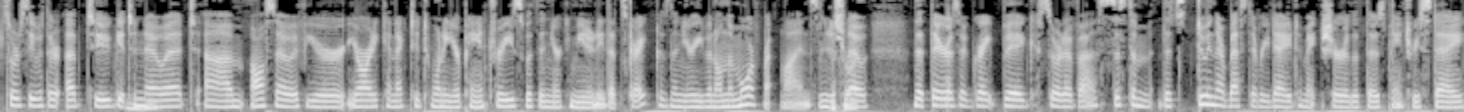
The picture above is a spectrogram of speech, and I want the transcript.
sort of see what they're up to, get to Mm-hmm. know it. Um, also, if you're you're already connected to one of your pantries within your community, that's great because then you're even on the more front lines and just right. know that there is a great big sort of a system that's doing their best every day to make sure that those pantries stay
